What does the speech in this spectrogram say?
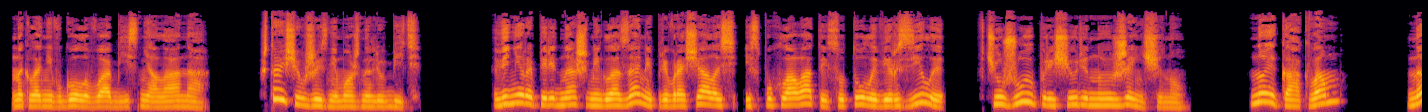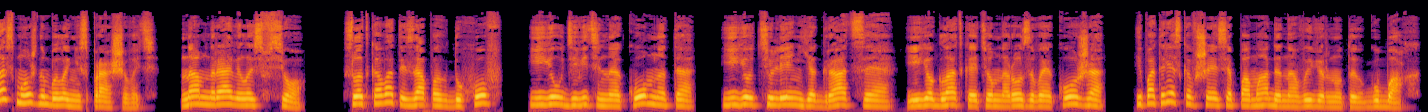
— наклонив голову, объясняла она. «Что еще в жизни можно любить?» Венера перед нашими глазами превращалась из пухловатой сутулой верзилы в чужую прищуренную женщину. «Ну и как вам?» Нас можно было не спрашивать. Нам нравилось все. Сладковатый запах духов, ее удивительная комната, ее тюленья грация, ее гладкая темно-розовая кожа и потрескавшаяся помада на вывернутых губах.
